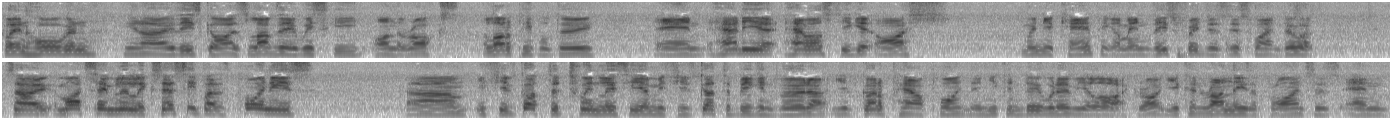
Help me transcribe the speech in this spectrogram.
Glenn Horgan, you know, these guys love their whiskey on the rocks. A lot of people do. And how do you, how else do you get ice when you're camping. I mean, these fridges just won't do it. So it might seem a little excessive, but the point is, um, if you've got the twin lithium, if you've got the big inverter, you've got a power point, then you can do whatever you like, right? You can run these appliances and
